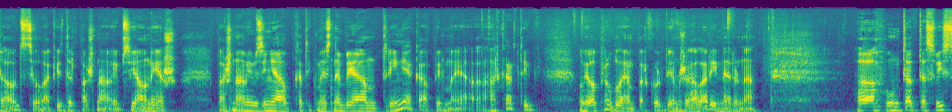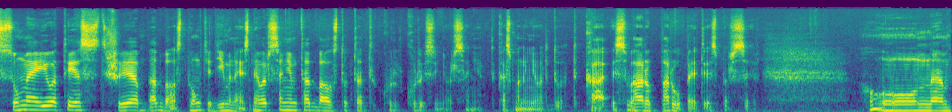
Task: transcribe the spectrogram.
Daudz cilvēku izdara pašnāvības jauniešu pašnāvības ziņā, ka tik mēs nebijām trīniekā pirmajā. Ārkārtīgi liela problēma, par kur diemžēl arī nerunā. Uh, un tad tas viss summējoties, šie atbalsta punkti, ja ģimenēs nevar saņemt atbalstu, tad kur, kur es viņu varu saņemt? Kas man viņu var dot? Kā es varu parūpēties par sevi? Un, um,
